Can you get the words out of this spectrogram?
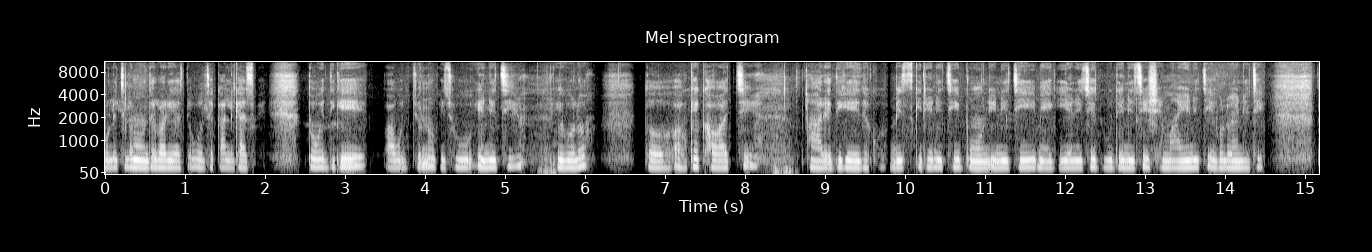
বলেছিলাম আমাদের বাড়ি আসতে। বলছে কালকে আসবে। তো ওইদিকে বাবুর জন্য কিছু এনেছি এগুলো। তো বাবুকে খাওয়াচ্ছি। আর এদিকে এই দেখো, বিস্কিট এনেছি বন এনেছি, ম্যাগি এনেছি, দুধ এনেছি, সেমাই এনেছি, এগুলো এনেছি। তো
